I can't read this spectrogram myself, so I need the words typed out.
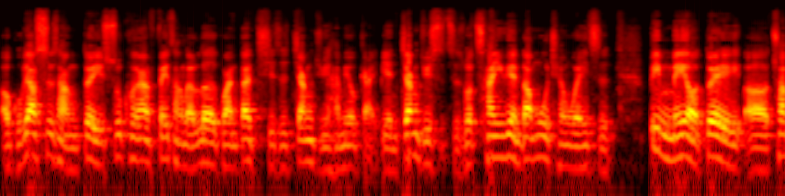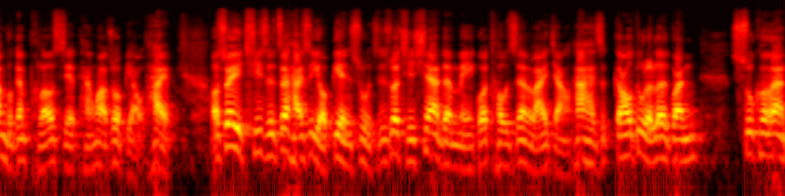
呃股票市场对于纾困案非常的乐观，但其实僵局还没有改变。僵局是指说参议院到目前为止并没有对呃川普跟 Pelosi 的谈话做表态哦，所以其实这还是有变数。只是说其实现在的美国投资人来讲，他还是高度的乐观。纾困案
